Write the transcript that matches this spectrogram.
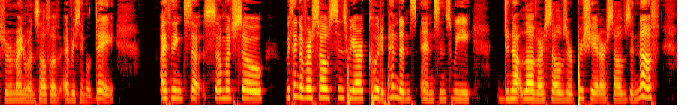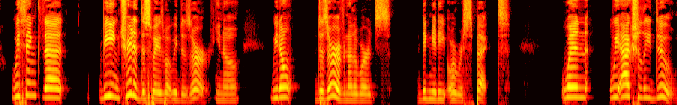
to remind oneself of every single day. I think so so much so we think of ourselves since we are codependents and since we do not love ourselves or appreciate ourselves enough, we think that being treated this way is what we deserve, you know. We don't deserve, in other words, dignity or respect. When we actually do.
